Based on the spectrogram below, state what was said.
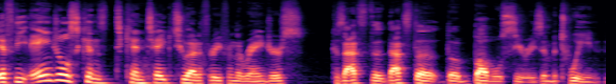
if the Angels can can take two out of three from the Rangers, because that's the that's the the bubble series in between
